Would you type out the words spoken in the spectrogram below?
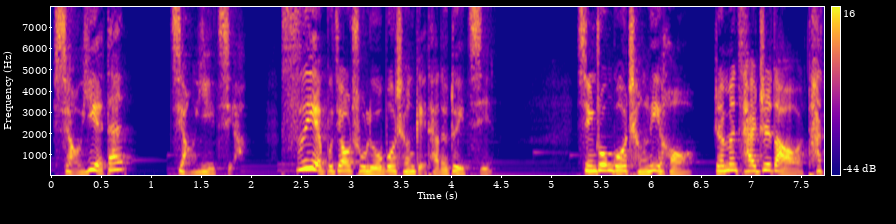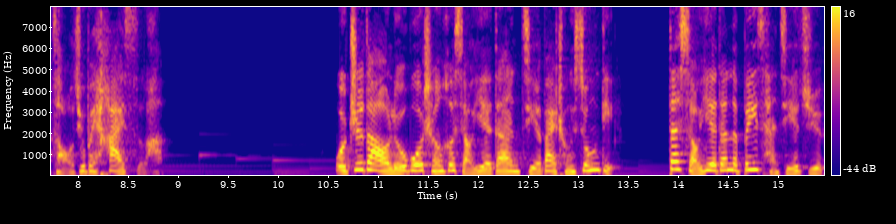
小叶丹讲义气啊，死也不交出刘伯承给他的对旗。新中国成立后，人们才知道他早就被害死了。我知道刘伯承和小叶丹结拜成兄弟，但小叶丹的悲惨结局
